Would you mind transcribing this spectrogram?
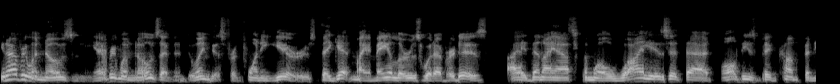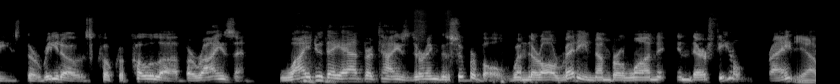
you know, everyone knows me. Everyone knows I've been doing this for 20 years. They get my mailers, whatever it is. I then I ask them, well, why is it that all these big companies, Doritos, Coca-Cola, Verizon, why do mm-hmm. they advertise during the Super Bowl when they're already number one in their field? Right? Yeah.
